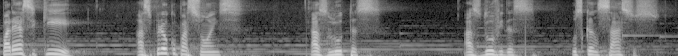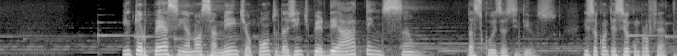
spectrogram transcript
Parece que as preocupações, as lutas, as dúvidas, os cansaços entorpecem a nossa mente ao ponto da gente perder a atenção das coisas de Deus. Isso aconteceu com o profeta.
